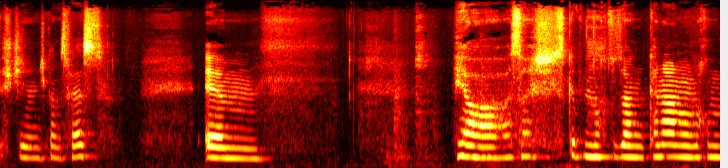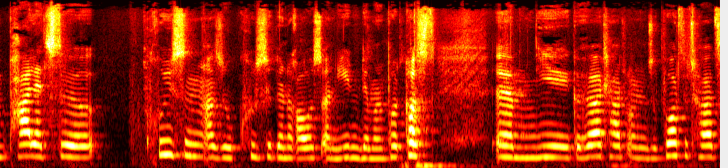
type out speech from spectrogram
Steht noch nicht ganz fest. Ähm, ja, was soll ich, es gibt noch zu sagen, keine Ahnung, noch ein paar letzte Grüßen. Also Grüße gehen raus an jeden, der meinen Podcast ähm, je gehört hat und supportet hat.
